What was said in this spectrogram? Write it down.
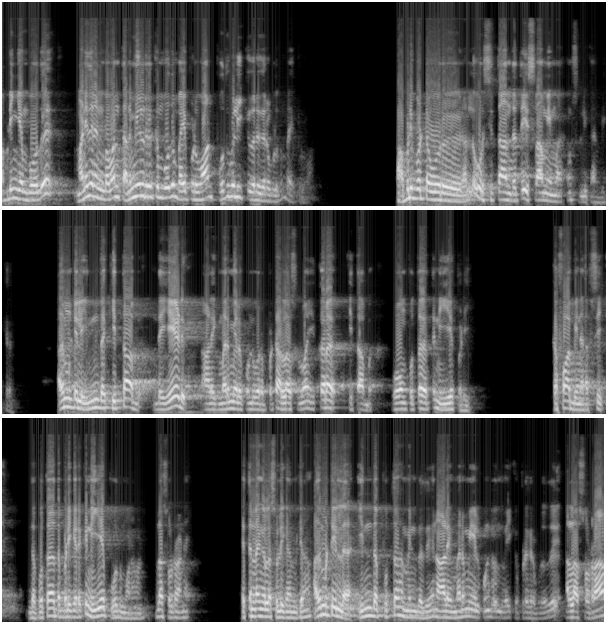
அப்படிங்கும் போது மனிதன் என்பவன் தனிமையில் இருக்கும் போதும் பயப்படுவான் பொதுவெளிக்கு வருகிற பொழுதும் பயப்படுவான். அப்படிப்பட்ட ஒரு நல்ல ஒரு சித்தாந்தத்தை இஸ்லாமிய மார்க்கம் சொல்லி காண்பிக்கிறது. அது மட்டும் இல்லை இந்த கித்தாப் இந்த ஏடு நாளைக்கு மறுமையில கொண்டு வரப்பட்டு அல்லாஹ் சொல்லுவான் இக்கர கித்தாப் ஓம் புத்தகத்தை நீயே படி. கஃபா பின் அப்சிக் இந்த புத்தகத்தை படிக்கிறதுக்கு நீயே போதுமானவன் நல்லா சொல்றானே. எத்தனை இடங்கள்ல சொல்லி காமிக்கிறான்? அது மட்டும் இல்ல இந்த புத்தகம் என்பது நாளை மறுமையில் கொண்டு வந்து வைக்கப்படுகிற பொழுது அல்லாஹ் சொல்றான்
